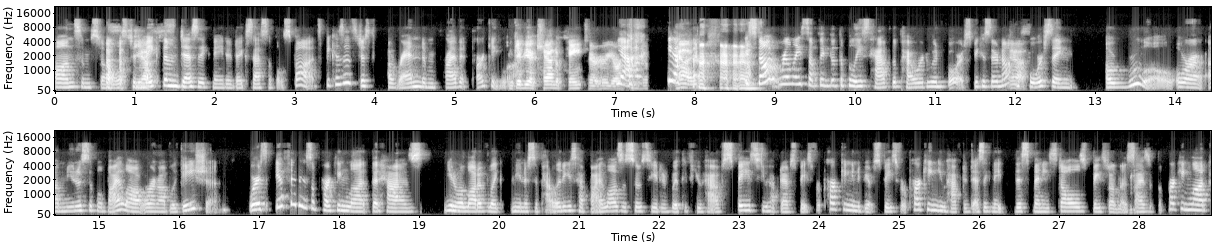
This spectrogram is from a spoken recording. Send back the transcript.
on some stalls to yes. make them designated accessible spots because it's just a random private parking lot. I'll give you a can of paint or your yeah. yeah. it's not really something that the police have the power to enforce because they're not yeah. enforcing a rule or a municipal bylaw or an obligation. Whereas if it is a parking lot that has you know a lot of like municipalities have bylaws associated with if you have space you have to have space for parking and if you have space for parking you have to designate this many stalls based on the mm-hmm. size of the parking lot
